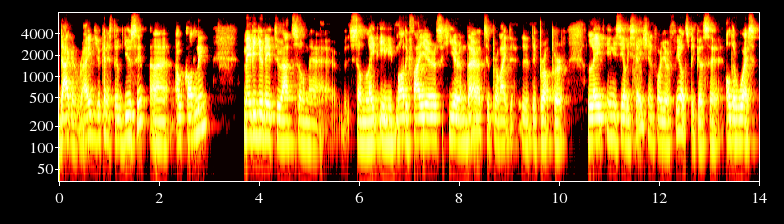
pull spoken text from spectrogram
Dagger, right? You can still use it uh, on Kotlin. Maybe you need to add some uh, some lateinit modifiers here and there to provide the, the proper late initialization for your fields, because uh, otherwise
